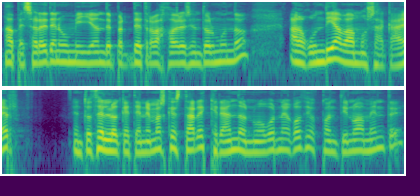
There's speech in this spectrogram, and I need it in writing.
a pesar de tener un millón de trabajadores en todo el mundo, algún día vamos a caer. Entonces lo que tenemos que estar es creando nuevos negocios continuamente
